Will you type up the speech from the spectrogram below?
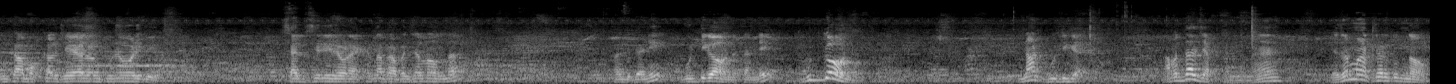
ఇంకా మొక్కలు చేయాలనుకునేవాడికి సబ్సిడీలు ఇవ్వడం ఎక్కడన్నా ప్రపంచంలో ఉందా? అందుకని గుడ్డిగా ఉండకండి గుడ్గా ఉండండి నాట్ గుడ్డిగా. అబద్ధాలు చెప్తాను నేను ఏదో మాట్లాడుకుందాం.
